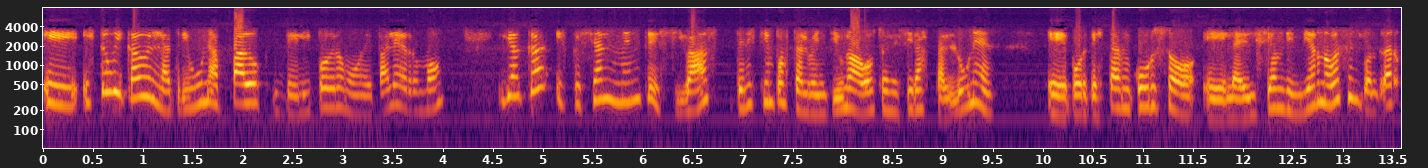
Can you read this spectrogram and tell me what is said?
eh, está ubicado en la tribuna Paddock del Hipódromo de Palermo y acá especialmente si vas, tenés tiempo hasta el 21 de agosto, es decir, hasta el lunes, eh, porque está en curso eh, la edición de invierno, vas a encontrar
